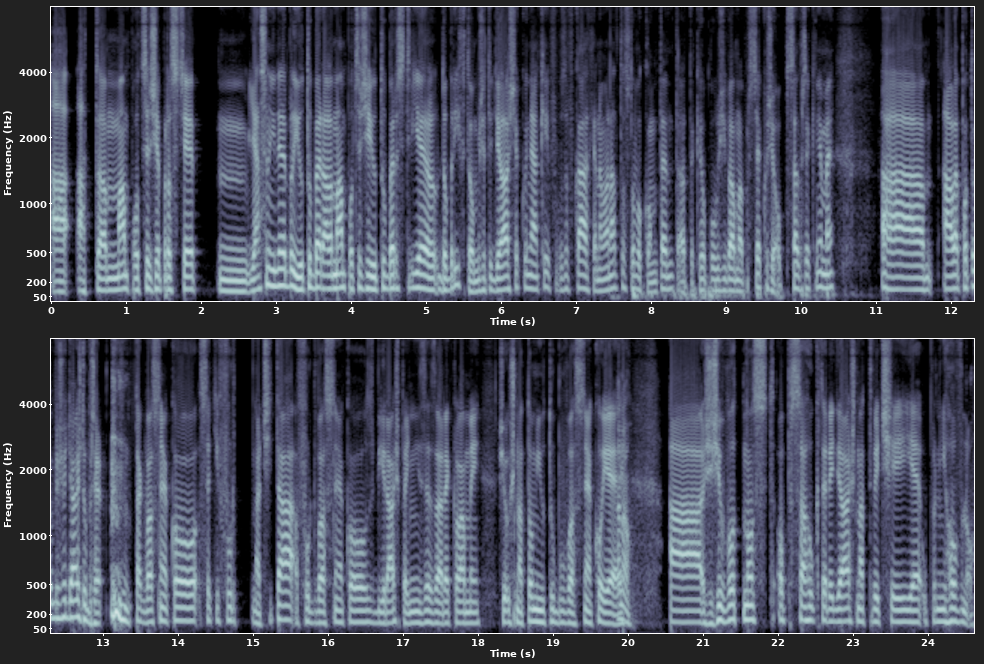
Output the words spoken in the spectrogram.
A, a tam mám pocit, že prostě mm, já jsem nikdy nebyl youtuber, ale mám pocit, že youtuberství je dobrý v tom, že ty děláš jako nějaký v úzovkách, já nemám na to slovo content a taky ho používám, ale prostě jakože obsah, řekněme, a, ale potom, když ho děláš dobře, tak vlastně jako se ti furt načítá a furt vlastně jako sbíráš peníze za reklamy, že už na tom YouTube vlastně jako je. Ano a životnost obsahu, který děláš na Twitchi, je úplný hovno.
